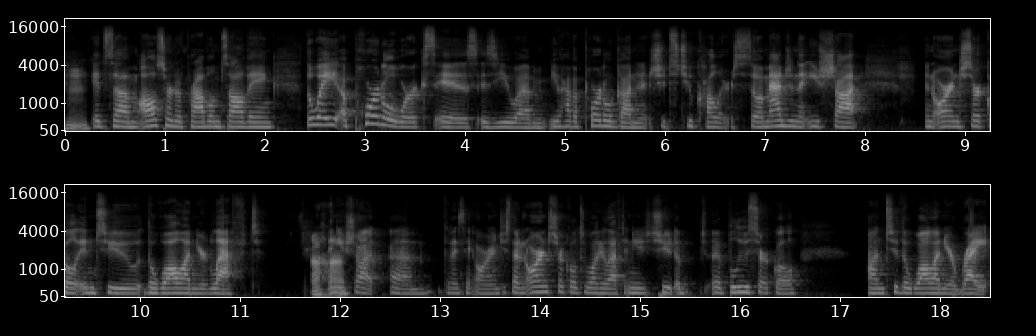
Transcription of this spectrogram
Hmm it's um all sort of problem solving. The way a portal works is is you um you have a portal gun and it shoots two colors. So imagine that you shot an orange circle into the wall on your left and Uh-huh. you shot um did i say orange? You shot an orange circle to one on your left and you shoot a, a blue circle onto the wall on your right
